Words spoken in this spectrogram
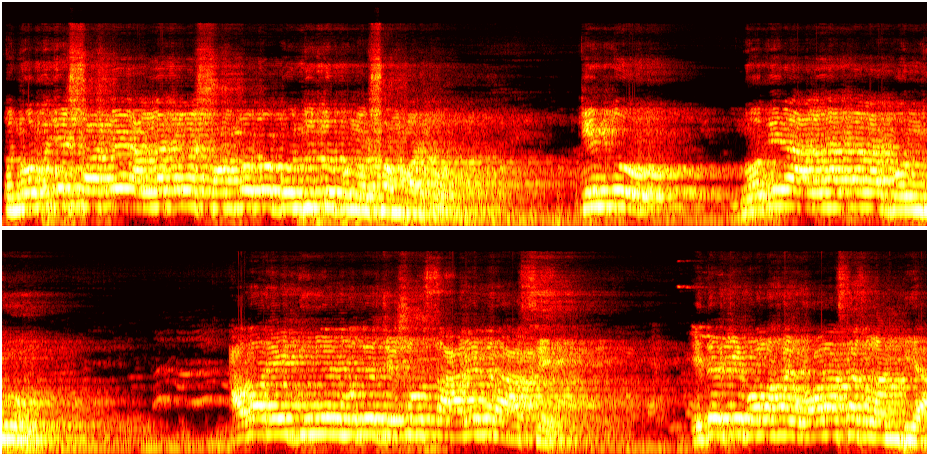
তো নবীদের সঙ্গে আল্লাহ তালার সম্পর্ক বন্ধুত্বপূর্ণ সম্পর্ক। কিন্তু নবীরা আল্লাহ তালার বন্ধু। আবার এই দুনিয়ার মধ্যে যে সমস্ত আলেমেরা আছে, এদেরকে বলা হয় ওয়ারাসাতুল আম্বিয়া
